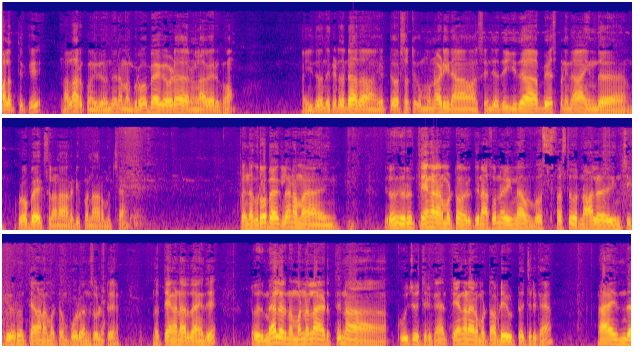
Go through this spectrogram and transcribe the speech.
ஆழத்துக்கு நல்லாயிருக்கும் இது வந்து நம்ம க்ரோ பேக்கை விட நல்லாவே இருக்கும். இது வந்து கிட்டத்தட்ட அதான் எட்டு வருஷத்துக்கு முன்னாடி நான் செஞ்சது. இதை பேஸ் பண்ணி தான் இந்த க்ரோ பேக்ஸ்லாம் நான் ரெடி பண்ண ஆரம்பித்தேன் இப்போ இந்த க்ரோ பேக்கில் நம்ம இதில் வந்து வெறும் தேங்காய் நார் மட்டும் இருக்குது நான் சொன்னேன் இல்லைங்களா ஃபஸ்ட் ஃபஸ்ட்டு ஒரு நாலு இன்ச்சுக்கு வெறும் தேங்காய் நார் மட்டும் போடுவேன்னு சொல்லிட்டு. இந்த தேங்காய் நார் தான் இது. ஸோ இது மேலே இருந்த மண்ணெல்லாம் எடுத்து நான் குவிச்சு வச்சுருக்கேன். தேங்காய் நார் மட்டும் அப்படியே விட்டு வச்சுருக்கேன். நான் இந்த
